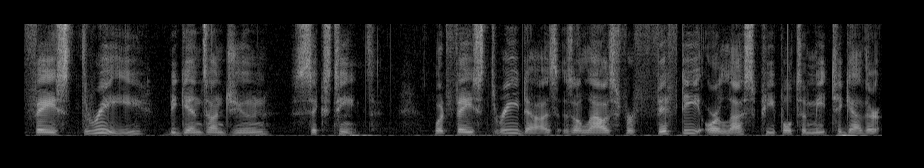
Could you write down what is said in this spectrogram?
Phase three begins on June 16th. What phase three does is allows for 50 or less people to meet together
